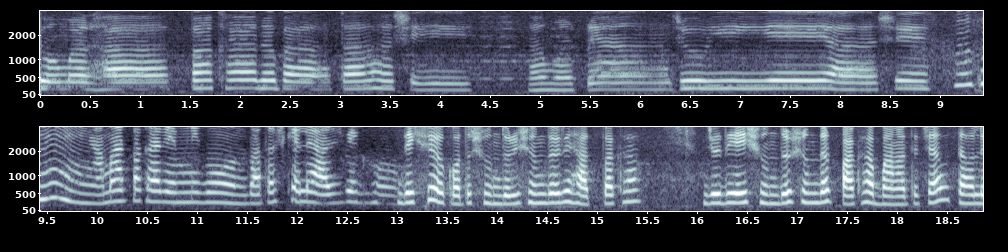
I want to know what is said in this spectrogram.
তোমার হাত পাখার বাতাসে আমার প্রাণ জুড়িয়ে আসে। হুম হুম আমার পাখার এমনি গুণ বাতাস খেলে আসবে ঘুম। দেখছ কত সুন্দরী সুন্দরী হাত পাখা? যদি এই সুন্দর সুন্দর পাখা বানাতে চাও তাহলে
